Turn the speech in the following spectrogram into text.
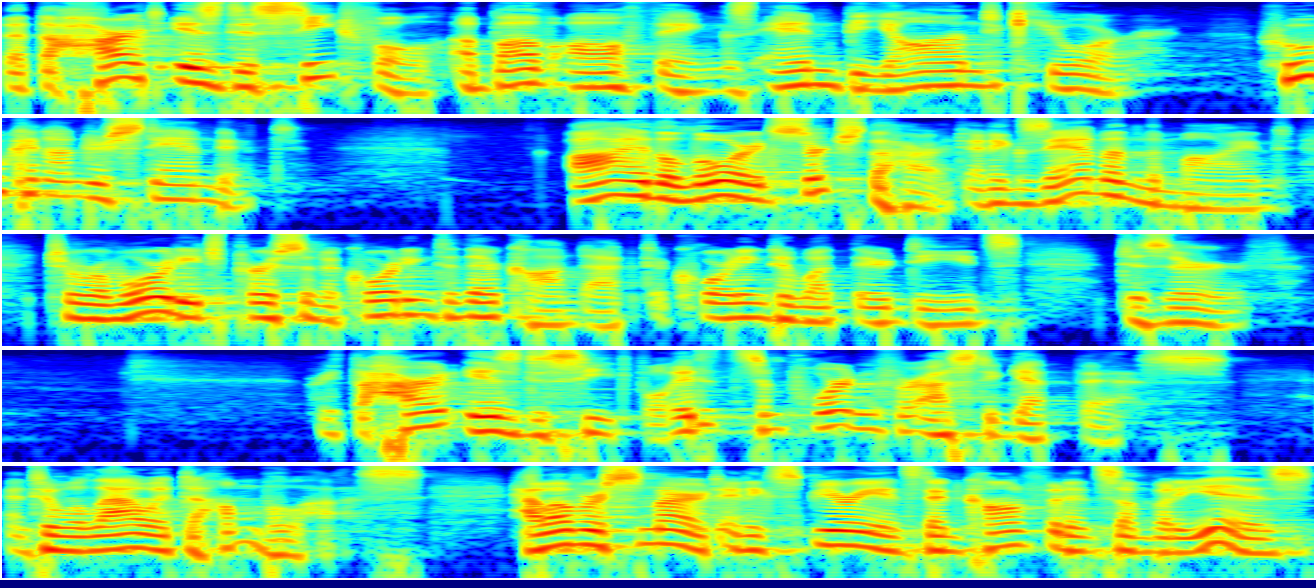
that the heart is deceitful above all things and beyond cure. Who can understand it? I, the Lord, search the heart and examine the mind to reward each person according to their conduct, according to what their deeds deserve. Right? The heart is deceitful. It's important for us to get this and to allow it to humble us. However smart and experienced and confident somebody is,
